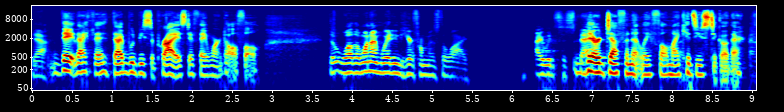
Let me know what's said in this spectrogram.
yeah. They, I, th- I would be surprised if they weren't all full. The, well, the one I'm waiting to hear from is the Y. I would suspect. They're definitely full. My kids used to go there. Right.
